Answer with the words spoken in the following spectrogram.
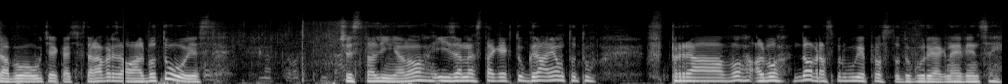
Trzeba było uciekać w trawers, o, albo tu jest czysta linia, no i zamiast tak jak tu grają, to tu w prawo, albo dobra, spróbuję prosto do góry jak najwięcej.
